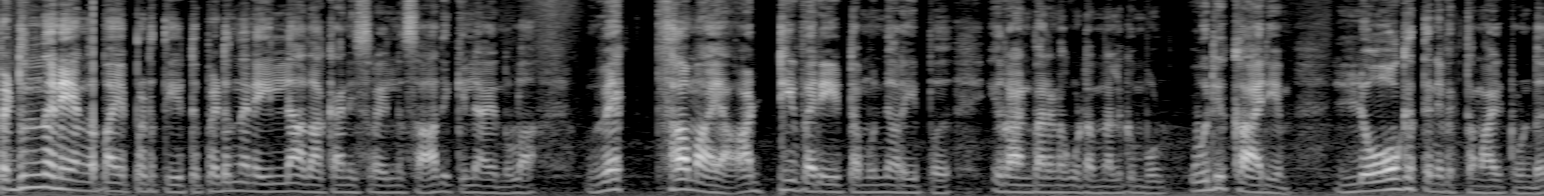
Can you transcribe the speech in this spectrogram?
പെടുന്നനെ അങ്ങ് ഭയപ്പെടുത്തിയിട്ട് പെടുന്നനെ ഇല്ലാതാക്കാൻ ഇസ്രായേലിന് സാധിക്കില്ല എന്നുള്ള വ്യക്തമായ അടിവരയിട്ട മുന്നറിയിപ്പ് ഇറാൻ ഭരണകൂടം നൽകുമ്പോൾ ഒരു കാര്യം ലോകത്തിന് വ്യക്തമായിട്ടുണ്ട്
